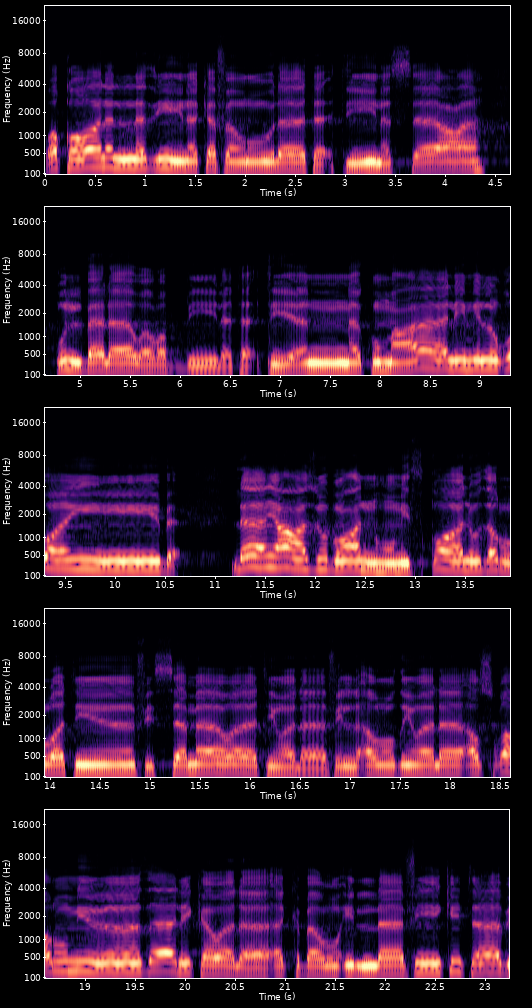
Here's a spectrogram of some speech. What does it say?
وقال الذين كفروا لا تاتين الساعة قل بلى وربي لتأتينكم عالم الغيب لا يعزب عنه مثقال ذرة في السماوات ولا في الأرض ولا أصغر من ذلك ولا أكبر إلا في كتاب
